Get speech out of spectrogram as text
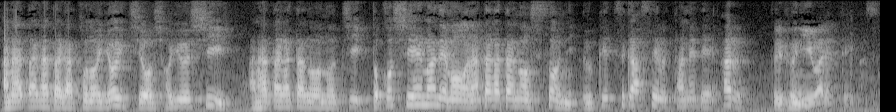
あなた方がこの余市を所有しあなた方の後常しえまでもあなた方の子孫に受け継がせるためであるというふうに言われています。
